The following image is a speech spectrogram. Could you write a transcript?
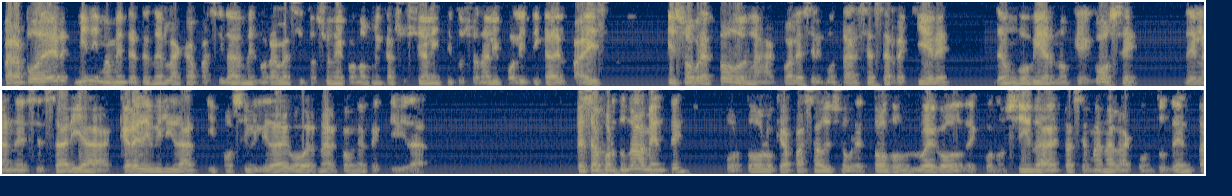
para poder mínimamente tener la capacidad de mejorar la situación económica, social, institucional y política del país, y sobre todo en las actuales circunstancias se requiere de un gobierno que goce de la necesaria credibilidad y posibilidad de gobernar con efectividad. Desafortunadamente, por todo lo que ha pasado y sobre todo luego de conocida esta semana la contundente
